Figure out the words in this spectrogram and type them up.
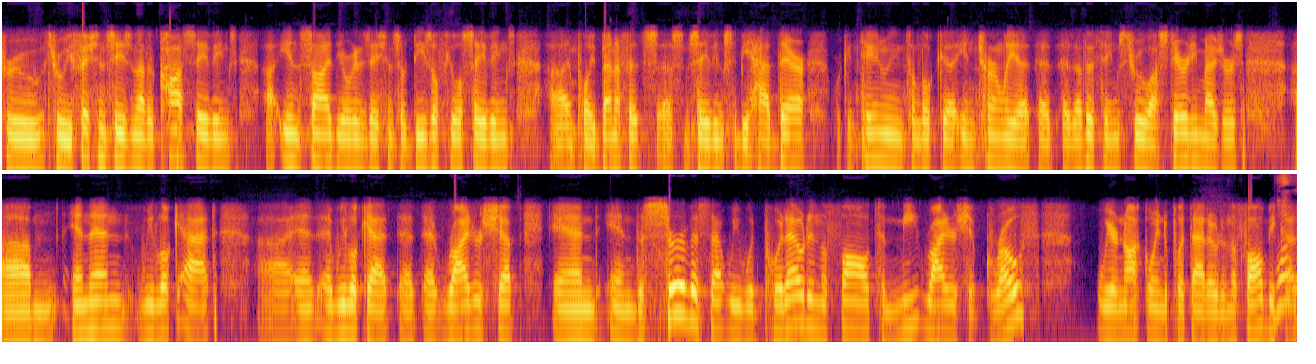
through through efficiencies and other cost savings uh, inside the organization. So diesel fuel savings, uh, employee benefits, uh, some savings to be had there. We're continuing to look uh, internally at, at, at other things through austerity measures, um, and then we look at uh, and, and we look at, at, at ridership and and the service that we would put out in the fall to meet ridership growth. We are not going to put that out in the fall because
